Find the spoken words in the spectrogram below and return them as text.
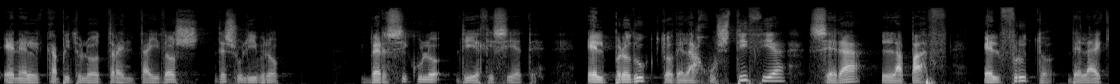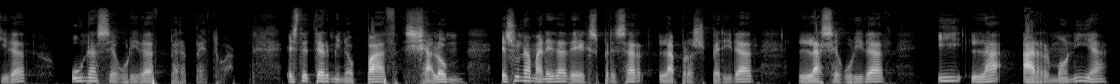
en el capítulo 32 de su libro, versículo 17. El producto de la justicia será la paz, el fruto de la equidad una seguridad perpetua. Este término paz, shalom, es una manera de expresar la prosperidad, la seguridad y la armonía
